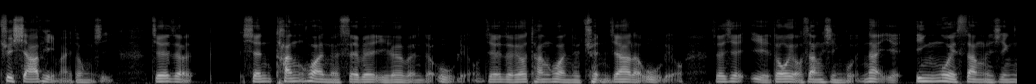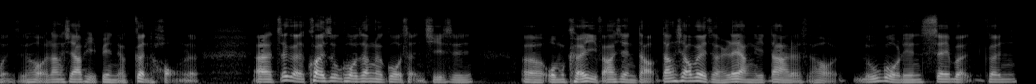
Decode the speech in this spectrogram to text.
去虾皮买东西，接着。先瘫痪了 Seven Eleven 的物流，接着又瘫痪了全家的物流，这些也都有上新闻。那也因为上了新闻之后，让虾皮变得更红了。啊，这个快速扩张的过程，其实，呃，我们可以发现到，当消费者量一大的时候，如果连 Seven 跟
